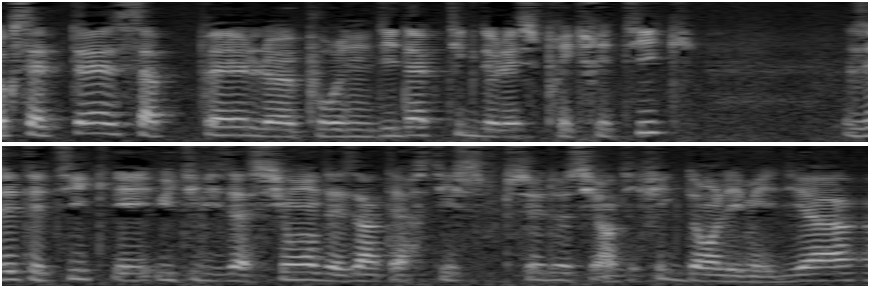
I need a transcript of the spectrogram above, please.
Donc cette thèse s'appelle Pour une didactique de l'esprit critique zététique et utilisation des interstices pseudo-scientifiques dans les médias.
